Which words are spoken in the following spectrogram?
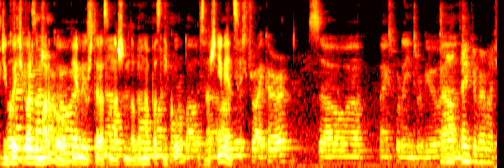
Dziękuję Ci bardzo, Marko. Wiemy już teraz o naszym nowym napastniku znacznie więcej. Uh, thanks for the interview. No, and thank you very much.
